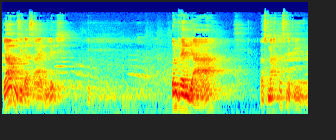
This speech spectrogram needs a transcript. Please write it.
Glauben Sie das eigentlich? Und wenn ja, was macht das mit Ihnen?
